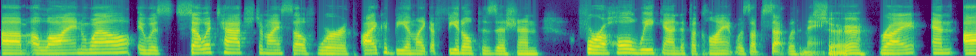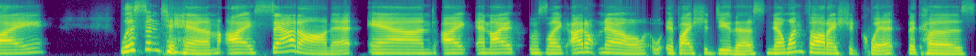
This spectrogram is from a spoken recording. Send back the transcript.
um, align well it was so attached to my self-worth i could be in like a fetal position for a whole weekend if a client was upset with me Sure. right and i listened to him i sat on it and i and i was like i don't know if i should do this no one thought i should quit because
